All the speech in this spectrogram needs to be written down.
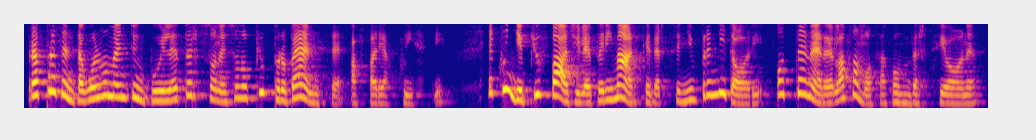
rappresenta quel momento in cui le persone sono più propense a fare acquisti e quindi è più facile per i marketers e gli imprenditori ottenere la famosa conversione.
